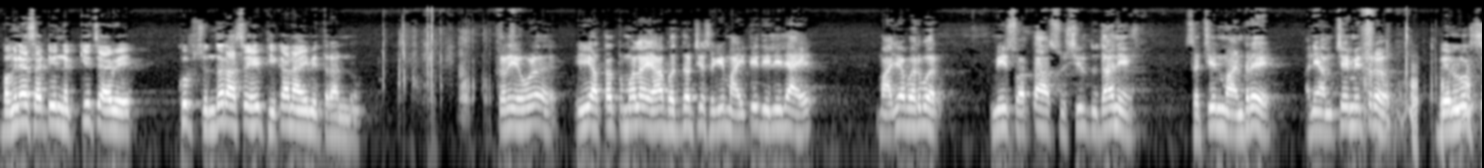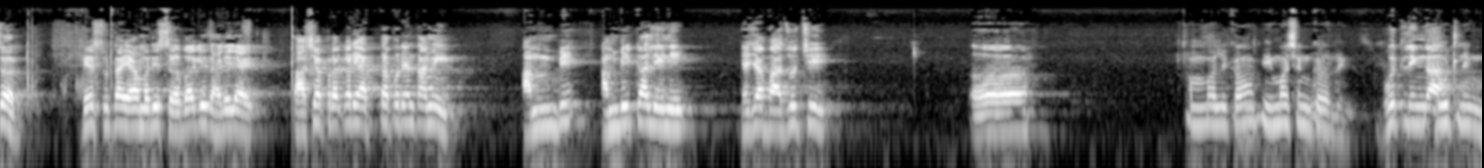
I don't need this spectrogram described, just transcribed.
बघण्यासाठी नक्कीच यावे. खूप सुंदर असं हे ठिकाण आहे मित्रांनो. तर एवढं ही आता तुम्हाला याबद्दलची सगळी माहिती दिलेली आहे. माझ्याबरोबर मी स्वतः सुशील दुधाने सचिन मांढरे आणि आमचे मित्र बेरलूर सर हे सुद्धा यामध्ये सहभागी झालेले आहेत. अशा प्रकारे आत्तापर्यंत आम्ही आंबी अंबिका लेणी त्याच्या बाजूची अंबालिका भीमाशंकर भूतलिंगा भूतलिंग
